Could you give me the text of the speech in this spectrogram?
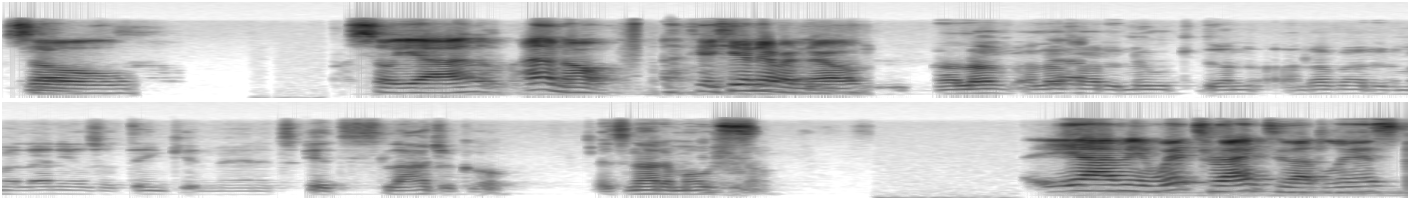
So, so yeah, I don't, know. you never know. I love I love Yeah. how the new I love how the millennials are thinking, man. It's it's logical. It's not emotional. Yeah, I mean we try to at least.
